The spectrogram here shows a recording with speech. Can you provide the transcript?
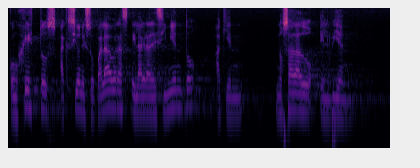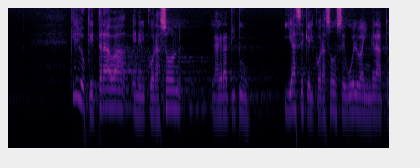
con gestos, acciones o palabras el agradecimiento a quien nos ha dado el bien. ¿Qué es lo que traba en el corazón la gratitud y hace que el corazón se vuelva ingrato?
